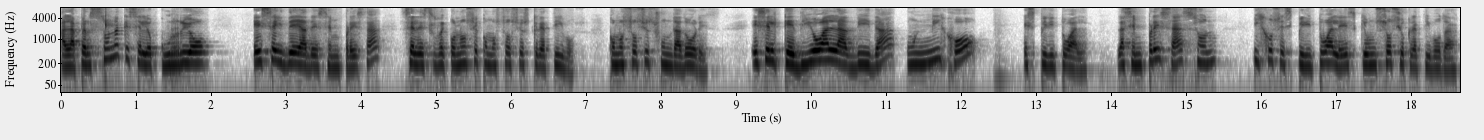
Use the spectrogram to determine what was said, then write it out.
A la persona que se le ocurrió esa idea de esa empresa, se les reconoce como socios creativos, como socios fundadores. Es el que dio a la vida un hijo espiritual. Las empresas son hijos espirituales que un socio creativo da.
